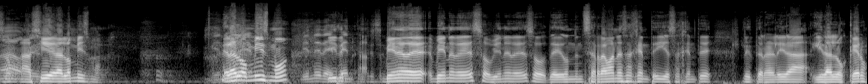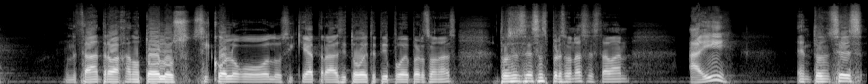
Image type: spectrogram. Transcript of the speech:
Ah, así era lo mismo. Era lo mismo. Viene de, viene, de, viene de eso, viene de eso, de donde encerraban a esa gente y esa gente literal era ir al loquero. Donde estaban trabajando todos los psicólogos, los psiquiatras y todo este tipo de personas. Entonces esas personas estaban ahí. Entonces,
